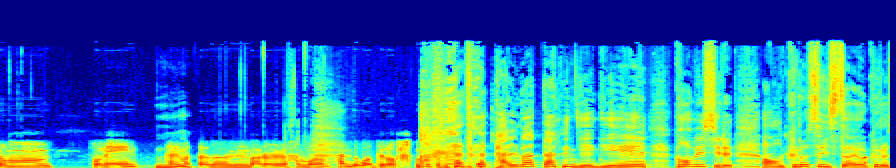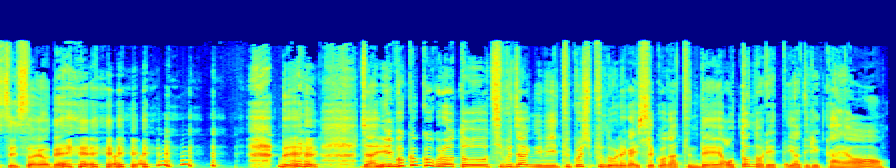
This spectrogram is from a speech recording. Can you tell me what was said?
좀, 전에 음. 닮았다는 말을 한 번, 한두 번 들었어요. 닮았다는 얘기에 거미 씨를, 어, 그럴 수 있어요. 그럴 수 있어요. 네. 네. 자, 1부 끝곡으로 또 지부장님이 듣고 싶은 노래가 있을 것 같은데 어떤 노래 띄워드릴까요?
